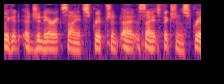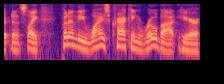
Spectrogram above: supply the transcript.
look at a generic science script, uh, science fiction script, and it's like, put in the wisecracking robot here,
